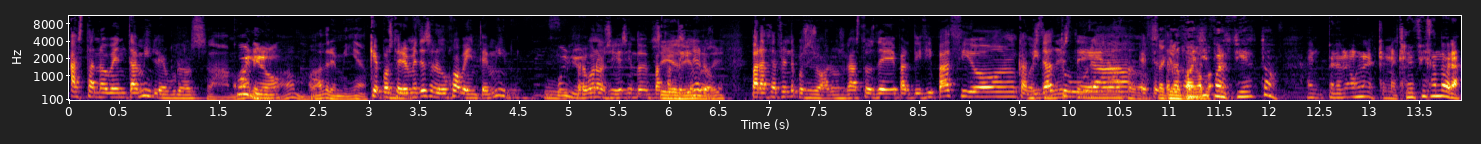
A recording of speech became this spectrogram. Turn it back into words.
hasta 90.000 euros. La madre, Julio. no, madre mía. Que posteriormente se redujo a 20.000. Julio. Pero bueno, sigue siendo bastante Sigue siendo, dinero. sí. Para hacer frente, pues eso, a los gastos de participación, Puesta en candidatura, escena, todo. etcétera. O sea, que lo paga- Oye, por cierto, ay, perdón, es que me estoy fijando ahora.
